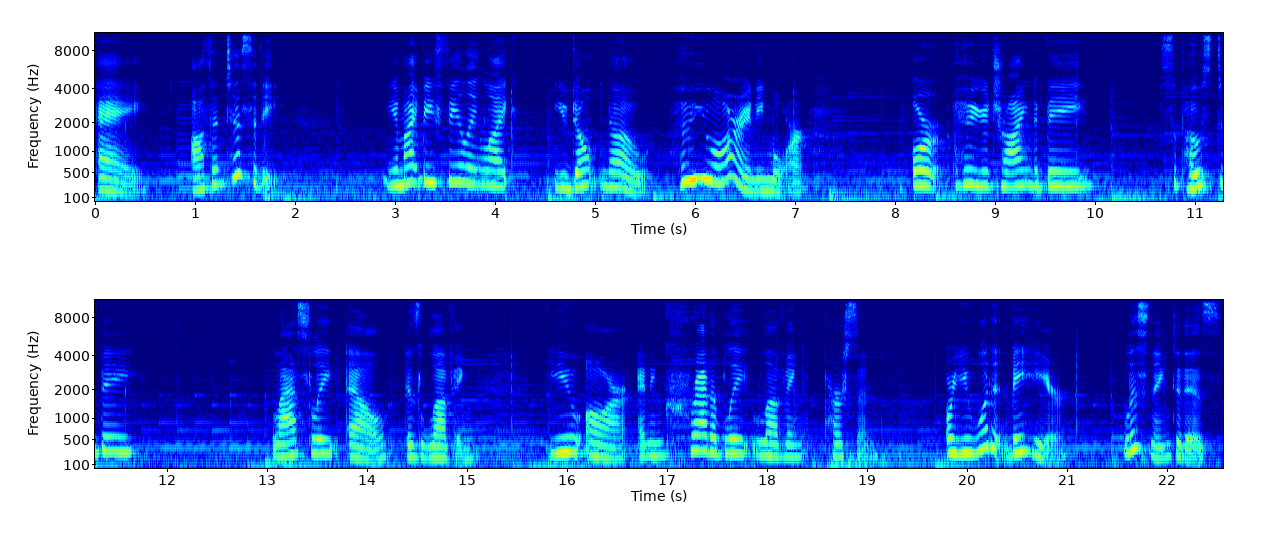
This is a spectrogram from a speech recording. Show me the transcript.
A, authenticity. You might be feeling like you don't know who you are anymore or who you're trying to be, supposed to be. Lastly, L is loving. You are an incredibly loving person, or you wouldn't be here listening to this,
